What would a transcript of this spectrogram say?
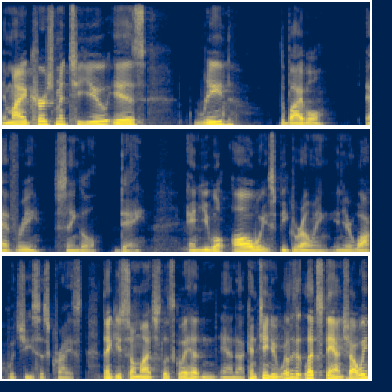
And my encouragement to you is read the Bible every single day and you will always be growing in your walk with Jesus Christ. Thank you so much. Let's go ahead and, and uh, continue. Well, let's stand, shall we?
